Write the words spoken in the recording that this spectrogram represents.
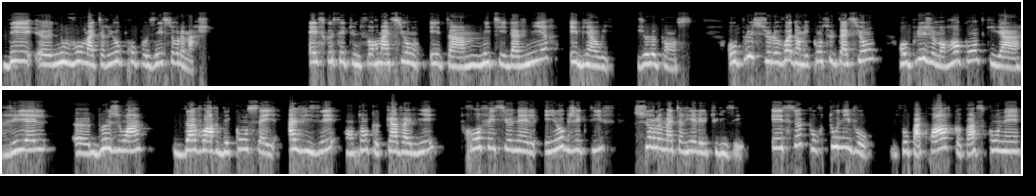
des euh, nouveaux matériaux proposés sur le marché. Est-ce que c'est une formation est un métier d'avenir? Eh bien oui, je le pense. au plus je le vois dans mes consultations, au plus je me rends compte qu'il y a un réel euh, besoin d'avoir des conseils avisés en tant que cavalier, professionnel et objectif sur le matériel à utiliser. Et ce, pour tout niveau. Il ne faut pas croire que parce qu'on est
